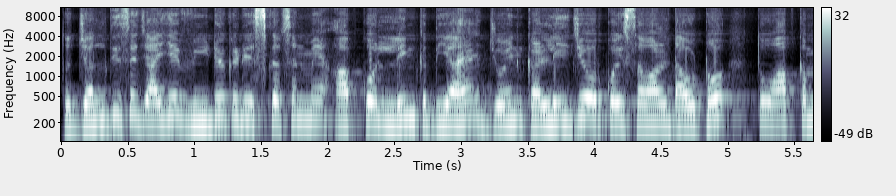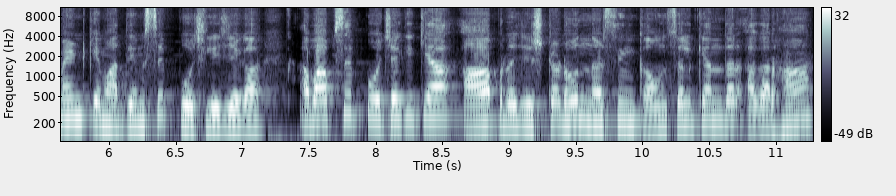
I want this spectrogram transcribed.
तो जल्दी से जाइए, वीडियो के डिस्क्रिप्शन में आपको लिंक दिया है ज्वाइन कर लीजिए और कोई सवाल डाउट हो तो आप कमेंट के माध्यम से पूछ लीजिएगा। अब आपसे पूछे कि क्या आप रजिस्टर्ड हो नर्सिंग काउंसिल के अंदर? अगर हाँ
